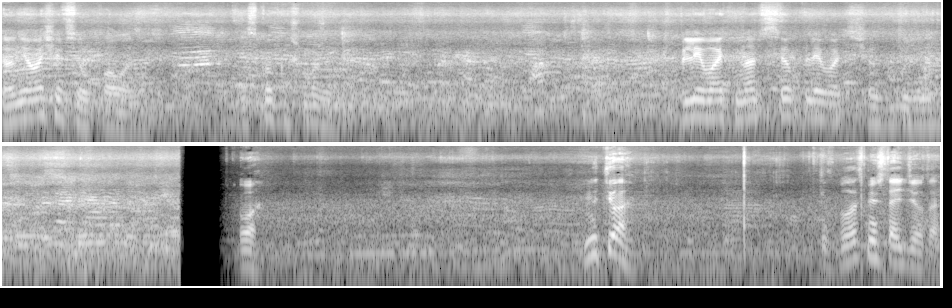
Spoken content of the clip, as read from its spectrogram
Да у меня вообще все упало. И сколько ж можно? Плевать на все, плевать. Сейчас будем. О. Ну чё? Сбылась мечта идиота.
